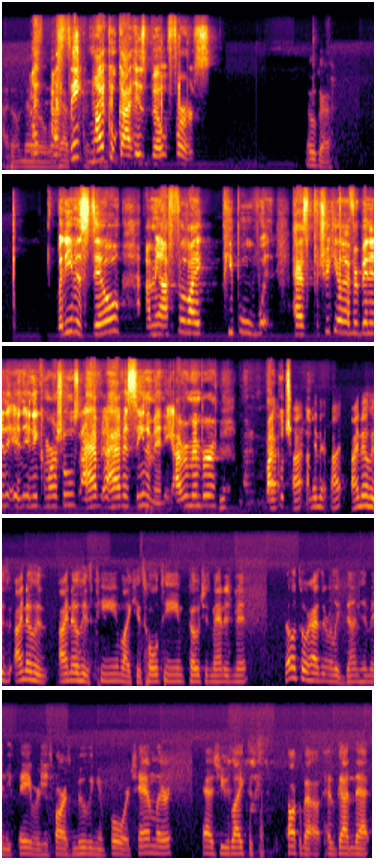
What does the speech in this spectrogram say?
I don't know. I, I think Michael got his belt first. Okay. But even still, I mean, I feel like people would, has Patricio ever been in, in, any commercials? I have I haven't seen him any. I remember Michael. I, I, I, I, know his I know his I know his team like his whole team, coaches, management. Bellator hasn't really done him any favors as far as moving him forward. Chandler, as you like to talk about, has gotten that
